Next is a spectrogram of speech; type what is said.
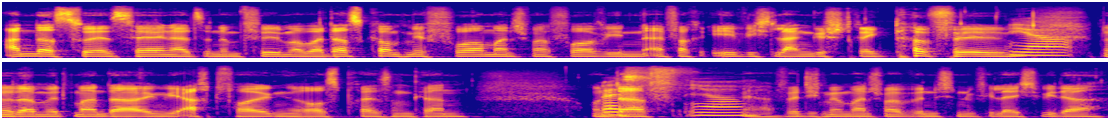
anders zu erzählen als in einem Film. Aber das kommt mir vor, manchmal vor wie ein einfach ewig langgestreckter Film. ja, Nur damit man da irgendwie acht Folgen rauspressen kann. Und da Weißt- ja. ja, würde ich mir manchmal wünschen, vielleicht wieder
